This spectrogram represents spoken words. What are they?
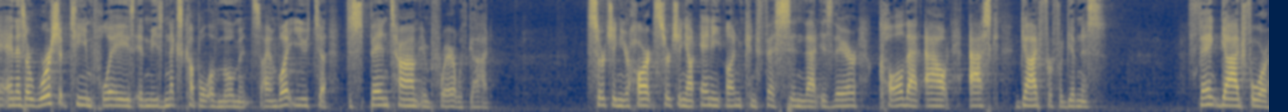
And as our worship team plays in these next couple of moments, I invite you to, to spend time in prayer with God. Searching your heart, searching out any unconfessed sin that is there. Call that out. Ask God for forgiveness. Thank God for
